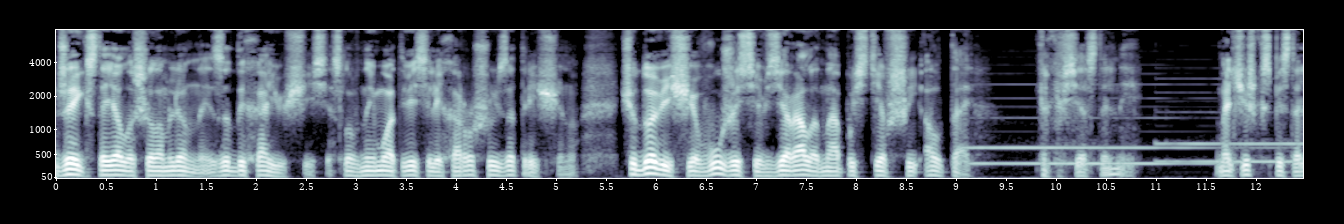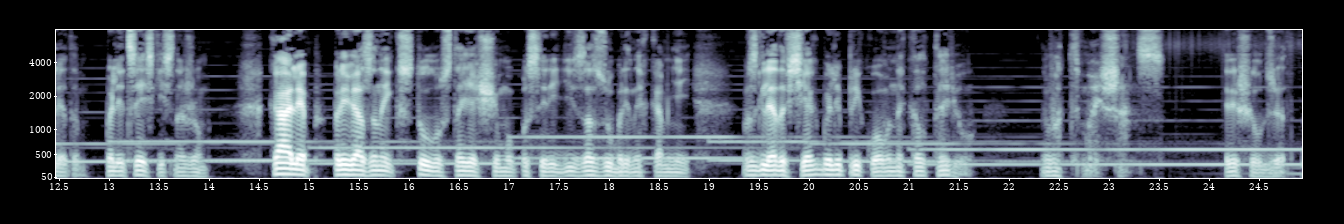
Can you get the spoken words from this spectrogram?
Джейк стоял ошеломленный, задыхающийся, словно ему отвесили хорошую затрещину. Чудовище в ужасе взирало на опустевший алтарь, как и все остальные. Мальчишка с пистолетом, полицейский с ножом. Калеб, привязанный к стулу, стоящему посреди зазубренных камней. Взгляды всех были прикованы к алтарю. «Вот мой шанс», — решил Джет.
